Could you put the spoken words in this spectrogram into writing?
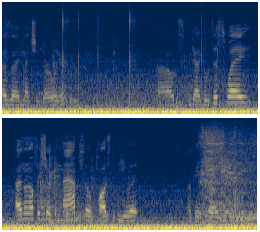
As I mentioned earlier. Uh, we gotta go this way. I don't know if I showed the map, so pause to view it. Okay.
